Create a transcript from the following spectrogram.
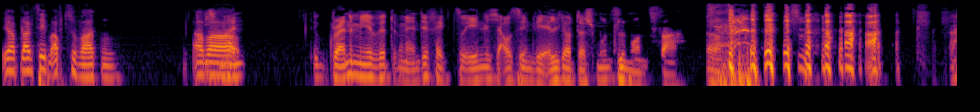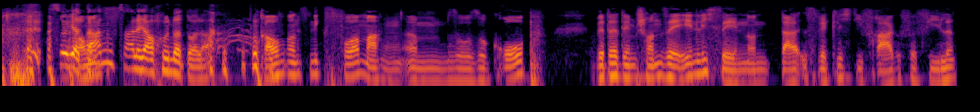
ja, bleibt es eben abzuwarten. Aber ich mein Granomir wird im Endeffekt so ähnlich aussehen wie Elliot, der Schmunzelmonster. so, ja, dann zahle ich auch 100 Dollar. brauchen wir uns nichts vormachen. Ähm, so, so grob wird er dem schon sehr ähnlich sehen. Und da ist wirklich die Frage für viele,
